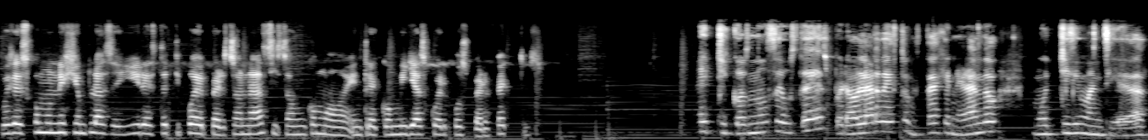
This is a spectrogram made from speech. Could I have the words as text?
pues es como un ejemplo a seguir este tipo de personas y son como, entre comillas, cuerpos perfectos. Ay chicos, no sé ustedes, pero hablar de esto me está generando muchísima ansiedad.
